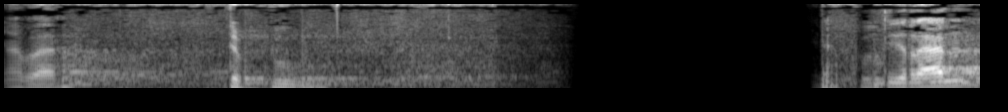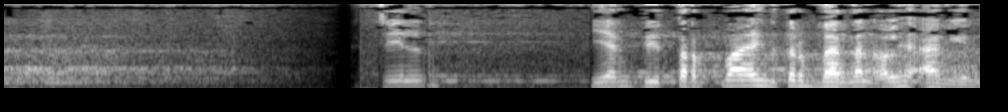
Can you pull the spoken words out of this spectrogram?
Apa? Debu. Butiran kecil yang diterpa yang diterbangkan oleh angin.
